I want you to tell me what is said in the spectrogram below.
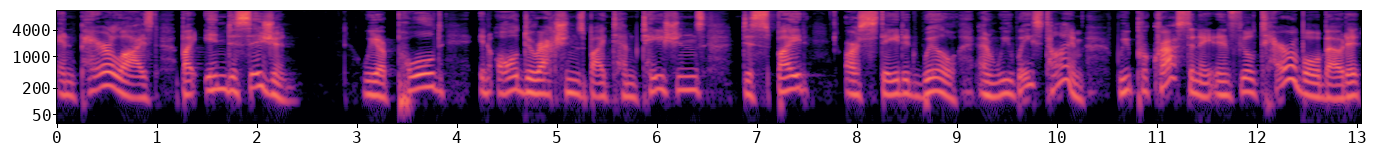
and paralyzed by indecision. We are pulled in all directions by temptations despite our stated will, and we waste time. We procrastinate and feel terrible about it,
